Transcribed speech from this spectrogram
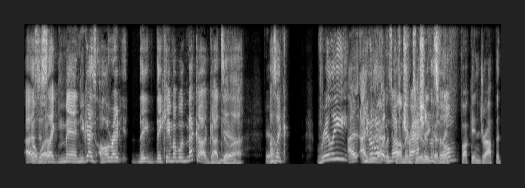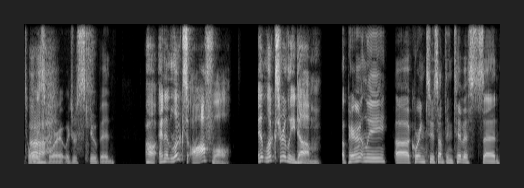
I was A just what? like, man, you guys already they they came up with Mecha Godzilla. Yeah. I was like, really? I, I You knew don't have enough trash in this because they fucking dropped the toys Ugh. for it, which was stupid. oh, and it looks awful. It looks really dumb. apparently, uh, according to something Tivis said,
